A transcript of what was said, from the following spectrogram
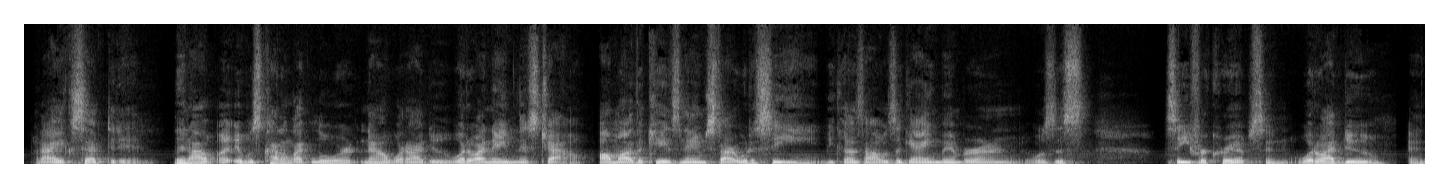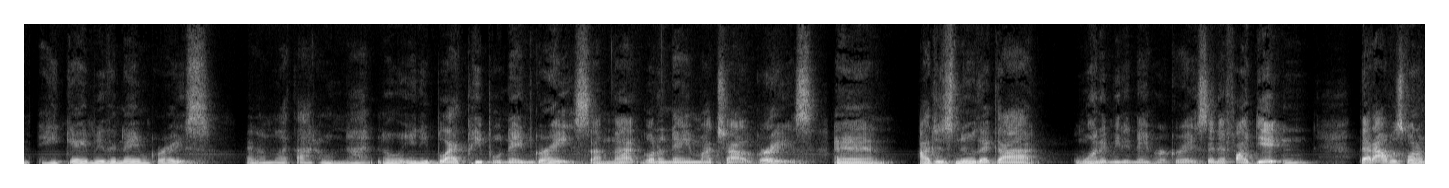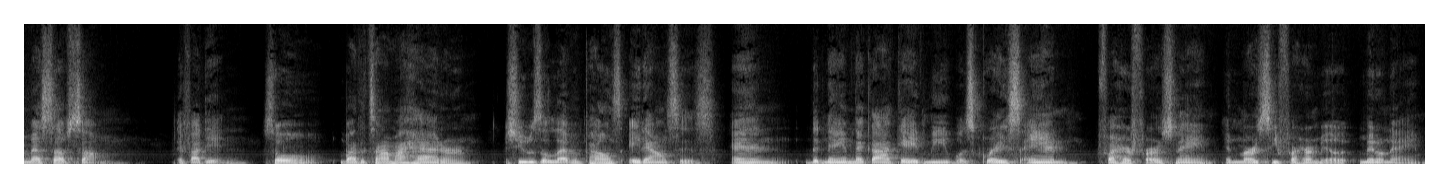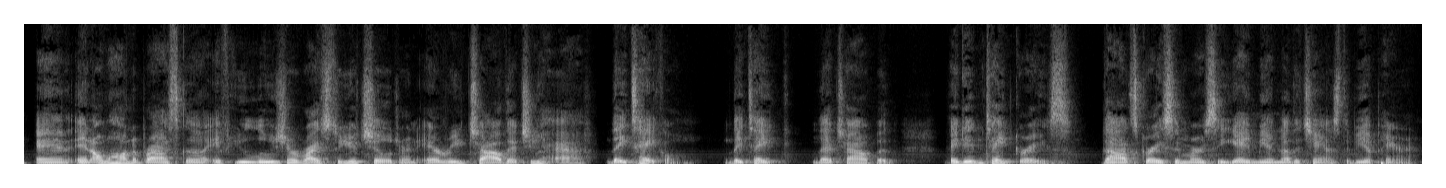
But I accepted it. Then I, uh, it was kind of like, Lord, now what I do? What do I name this child? All my other kids' names start with a C because I was a gang member and it was this C for Crips. And what do I do? And he gave me the name Grace. And I'm like, I do not know any black people named Grace. I'm not going to name my child Grace. And I just knew that God wanted me to name her Grace. And if I didn't, that I was going to mess up something if I didn't. So by the time I had her, she was 11 pounds, 8 ounces. And the name that God gave me was Grace Ann for her first name and Mercy for her middle name. And in Omaha, Nebraska, if you lose your rights to your children, every child that you have, they take them. They take that child, but they didn't take Grace. God's grace and mercy gave me another chance to be a parent.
